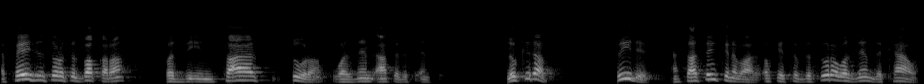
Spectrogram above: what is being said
A page in Surah Al-Baqarah, but the entire surah was named after this incident. Look it up. Read it and start thinking about it. Okay, so if the surah was named the cow,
